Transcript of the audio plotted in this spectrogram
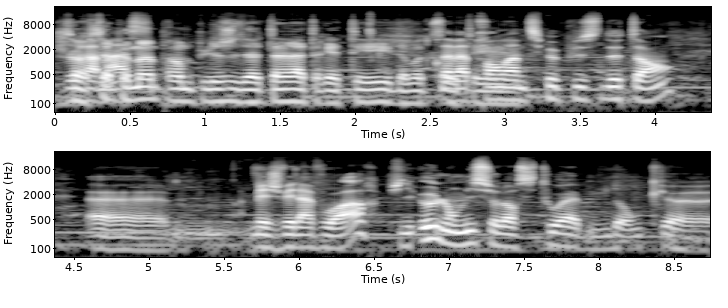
Je ça va simplement prendre plus de temps à traiter de votre Ça va côté. prendre un petit peu plus de temps. euh, mais je vais la voir. Puis eux l'ont mis sur leur site web. Donc euh,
